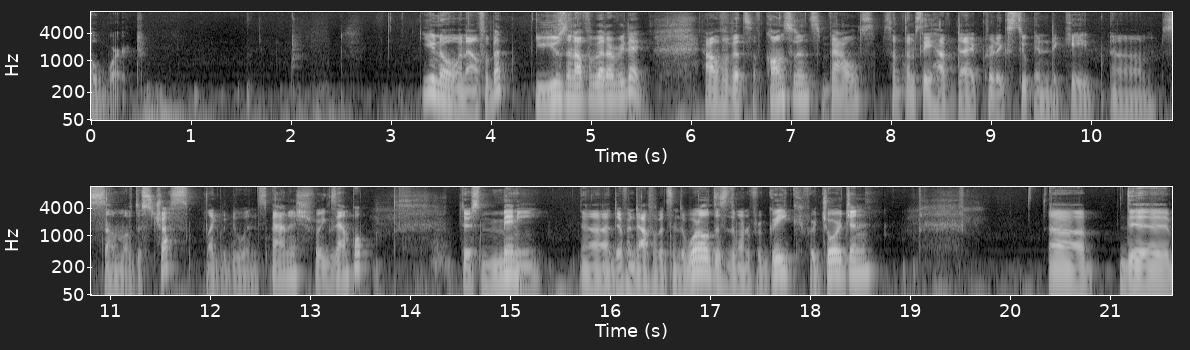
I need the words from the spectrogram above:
a word. You know an alphabet. You use an alphabet every day. Alphabets of consonants, vowels. Sometimes they have diacritics to indicate um, some of the stress, like we do in Spanish, for example. There's many uh, different alphabets in the world. This is the one for Greek, for Georgian. Uh, the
